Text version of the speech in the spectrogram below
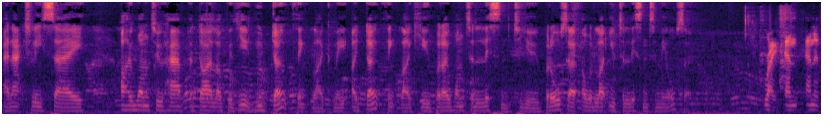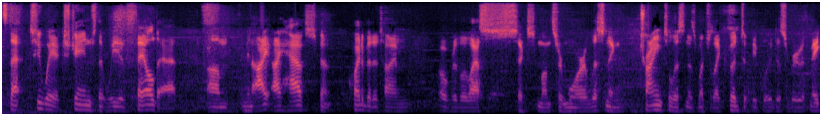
and actually say, I want to have a dialogue with you. You don't think like me, I don't think like you, but I want to listen to you. But also, I would like you to listen to me also. Right, and, and it's that two way exchange that we have failed at. Um, I mean, I, I have spent quite a bit of time over the last six months or more, listening, trying to listen as much as I could to people who disagree with me,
